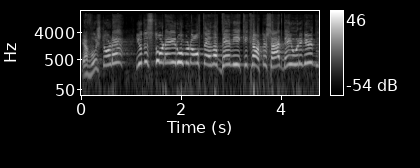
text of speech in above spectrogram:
Ja, hvor står det? Jo, det står det i Romerne 8,1 at det vi ikke klarte sjæl, det gjorde Gud.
